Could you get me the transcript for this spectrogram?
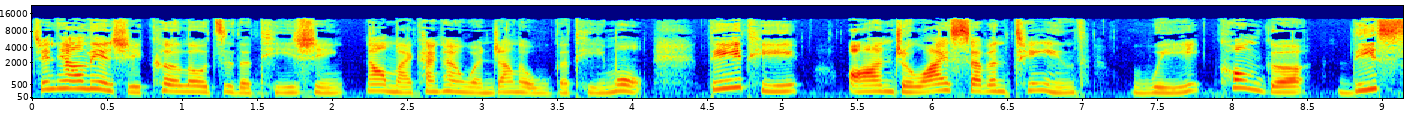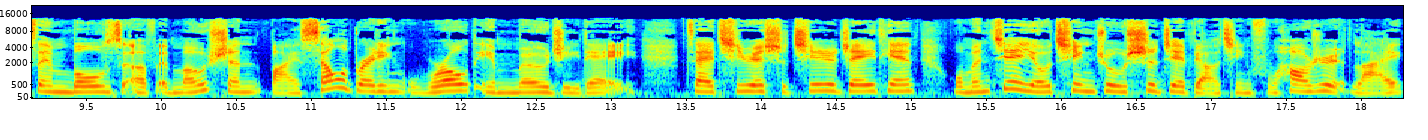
今天要练习刻漏字的题型。那我们来看看文章的五个题目。第一题，On July seventeenth, we 空格 these symbols of emotion by celebrating World Emoji Day。在七月十七日这一天，我们借由庆祝世界表情符号日来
